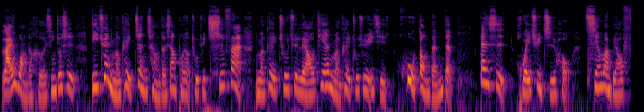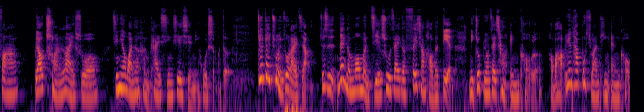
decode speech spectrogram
来往的核心就是，的确你们可以正常的像朋友出去吃饭，你们可以出去聊天，你们可以出去一起。互动等等，但是回去之后千万不要发，不要传赖说今天玩的很开心，谢谢你或什么的。就对处女座来讲，就是那个 moment 结束在一个非常好的点，你就不用再唱 encore 了，好不好？因为他不喜欢听 encore，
